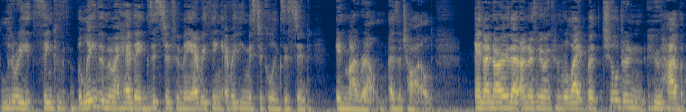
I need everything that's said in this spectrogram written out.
literally think of, believe them in my head. They existed for me. Everything, everything mystical existed in my realm as a child. And I know that, I don't know if anyone can relate, but children who have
